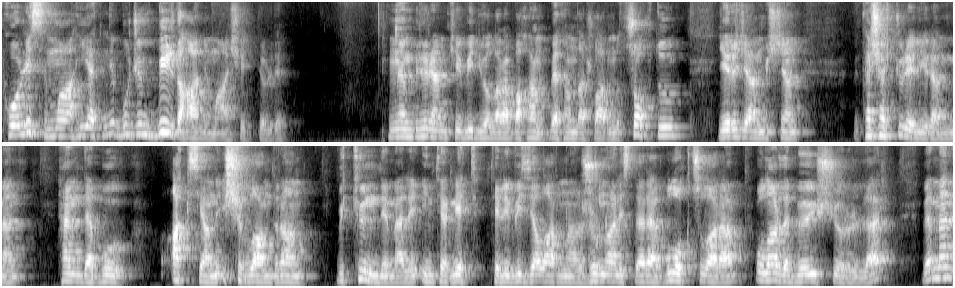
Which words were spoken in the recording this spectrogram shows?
polis mahiyyətini bu gün bir daha nümayiş etdirdi. Mən bilirəm ki, videolara baxan vətəndaşlarımız çoxdur. Yeri gəlmişkən təşəkkür eləyirəm mən həm də bu aksiyanı işıqlandıran bütün deməli internet televiziyalarına, jurnalistlərə, blogçulara, onlar da böyük iş görürlər. Və mən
